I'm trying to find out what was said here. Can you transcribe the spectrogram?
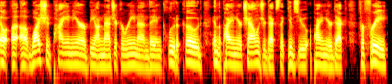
Uh, uh, uh, why should Pioneer be on Magic Arena and they include a code in the Pioneer Challenger decks that gives you a Pioneer deck for free?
